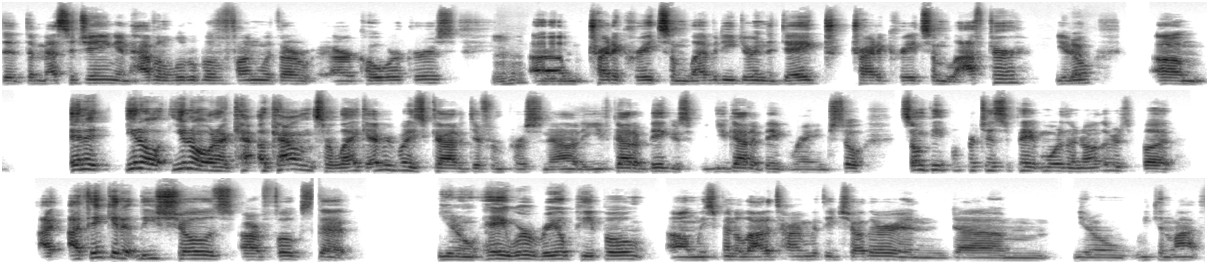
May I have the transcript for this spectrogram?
the, the messaging and having a little bit of fun with our our coworkers Mhm. um, try to create some levity during the day tr- try to create some laughter you know? Um, and it you know you know and accountants are like everybody's got a different personality. You've got a big you got a big range. So some people participate more than others but i i think it at least shows our folks that you know hey we're real people. Um, we spend a lot of time with each other and um, you know we can laugh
